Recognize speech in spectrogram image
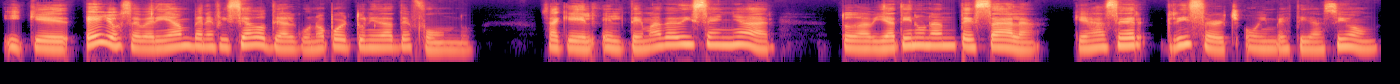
y que ellos se verían beneficiados de alguna oportunidad de fondo. O sea que el tema de diseñar todavía tiene una antesala que es hacer research o investigación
